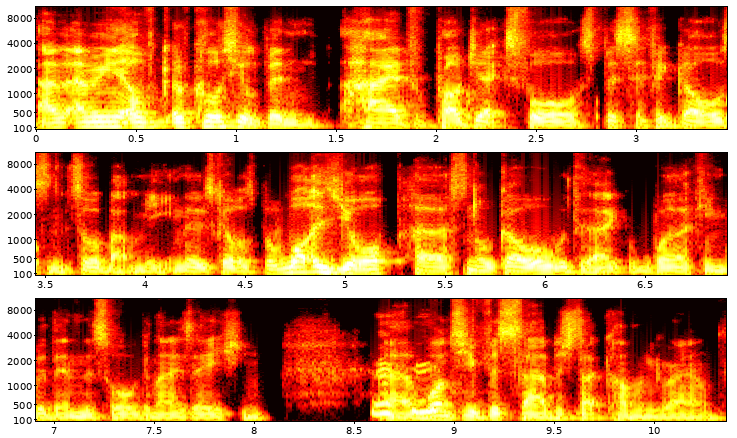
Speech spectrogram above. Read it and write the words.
I mean, of, of course, you've been hired for projects for specific goals, and it's all about meeting those goals. But what is your personal goal with like working within this organization uh, mm-hmm. once you've established that common ground?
